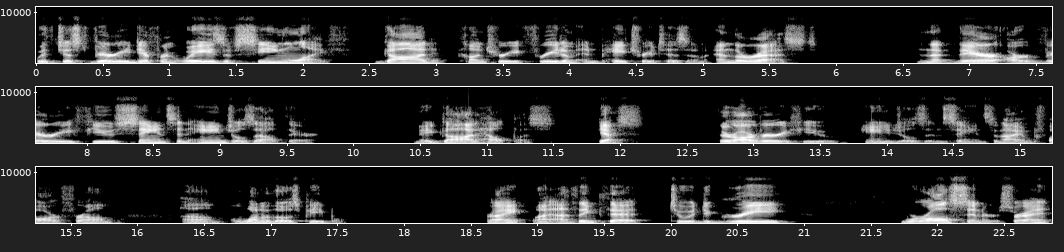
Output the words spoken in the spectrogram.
with just very different ways of seeing life God, country, freedom, and patriotism, and the rest, and that there are very few saints and angels out there? May God help us. Yes, there are very few angels and saints, and I am far from um, one of those people. Right? I, I think that to a degree, we're all sinners, right?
